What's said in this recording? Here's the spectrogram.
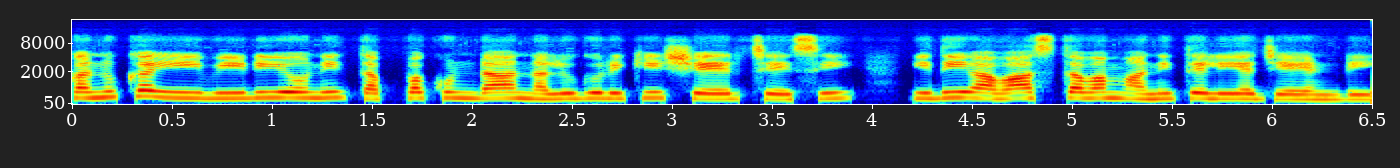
కనుక ఈ వీడియోని తప్పకుండా నలుగురికి షేర్ చేసి ఇది అవాస్తవం అని తెలియజేయండి.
